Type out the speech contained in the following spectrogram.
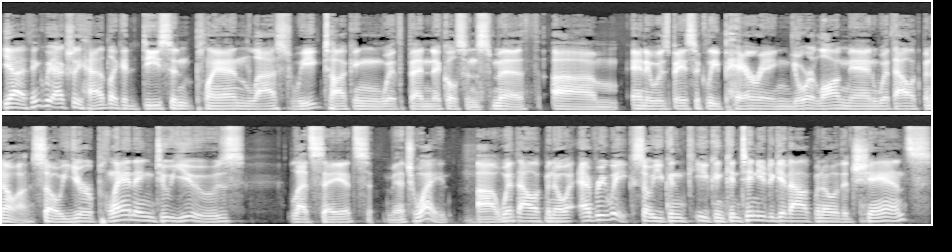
Yeah, I think we actually had like a decent plan last week talking with Ben Nicholson Smith. Um, and it was basically pairing your long man with Alek Manoah. So you're planning to use let's say it's Mitch White uh, with Alek Manoah every week. So you can you can continue to give Alek Manoah the chance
